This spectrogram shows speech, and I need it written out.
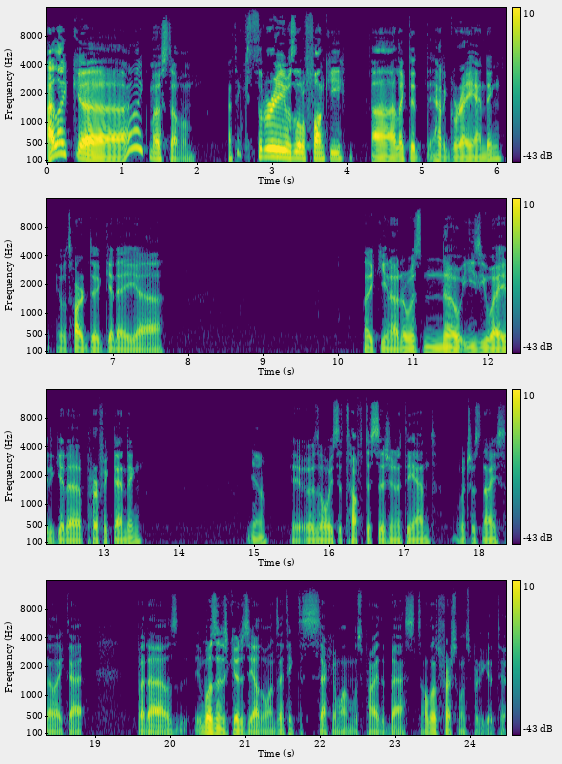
I like uh I like most of them. I think three was a little funky. Uh, I liked it, it had a gray ending. It was hard to get a uh, like you know there was no easy way to get a perfect ending. Yeah. It was always a tough decision at the end, which was nice. I like that. But uh, it, was, it wasn't as good as the other ones. I think the second one was probably the best. Although the first one's pretty good too.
